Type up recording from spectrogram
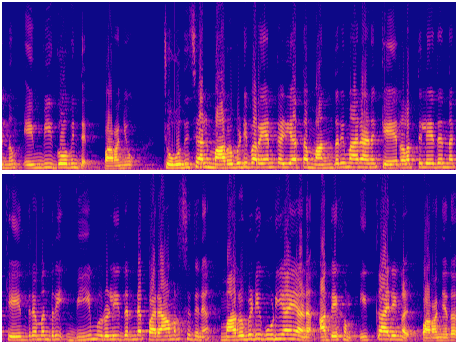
എന്നും എം വി ഗോവിന്ദൻ പറഞ്ഞു. ചോദിച്ചാൽ മറുപടി പറയാൻ കഴിയാത്ത മന്ത്രിമാരാണ് കേരളത്തിലേതെന്ന കേന്ദ്രമന്ത്രി വി മുരളീധരന്റെ പരാമർശത്തിന് മറുപടി കൂടിയായാണ് അദ്ദേഹം ഇക്കാര്യങ്ങൾ പറഞ്ഞത്.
